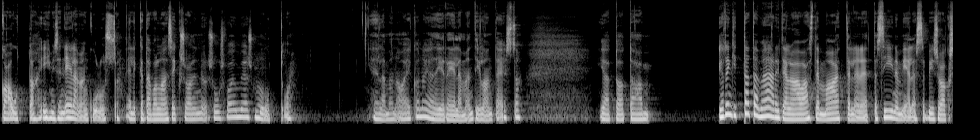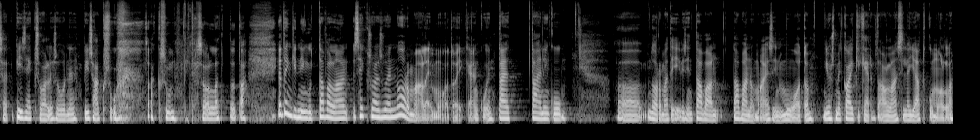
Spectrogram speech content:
kautta ihmisen elämän kulussa. Eli tavallaan seksuaalisuus voi myös muuttua elämän aikana ja eri elämäntilanteissa. Ja tota, jotenkin tätä määritelmää vasten mä ajattelen, että siinä mielessä biseksuaalisuuden, bisaksu, saksun pitäisi olla tota, jotenkin niin kuin tavallaan seksuaalisuuden normaalein muoto ikään kuin, tai, tai niin kuin, ö, normatiivisin, tavan, tavanomaisin muoto, jos me kaikki kertaa ollaan sillä jatkumolla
